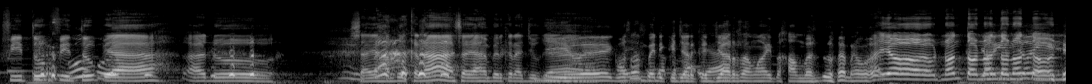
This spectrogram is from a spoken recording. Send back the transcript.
Fitup, Fitup ya. Aduh. Saya hampir kena, saya hampir kena juga. Gile, gue Ayo, sampai dikejar-kejar sama itu hamba Tuhan. Ayo nonton, nonton, Join, nonton.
